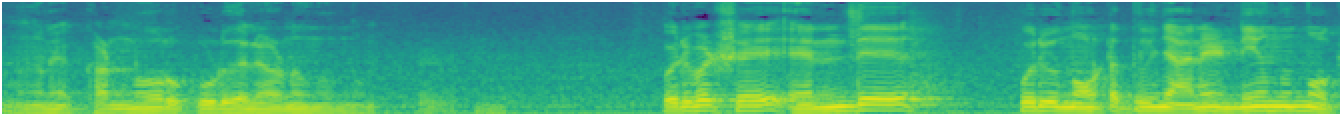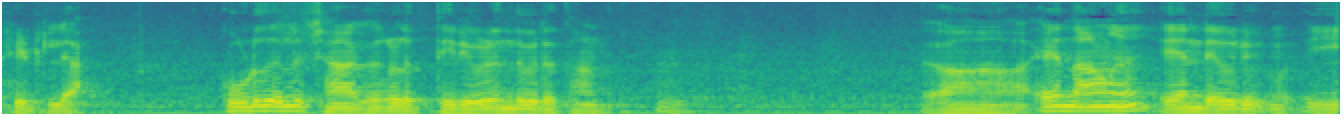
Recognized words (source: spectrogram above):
അങ്ങനെ കണ്ണൂർ കൂടുതലാണെന്നൊന്നും. ഒരുപക്ഷെ എന്റെ ഒരു നോട്ടത്തിൽ ഞാൻ എണ്ണിയൊന്നും നോക്കിയിട്ടില്ല. കൂടുതൽ ശാഖകൾ തിരുവനന്തപുരത്താണ്. എന്നാണ് എന്റെ ഒരു ഈ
